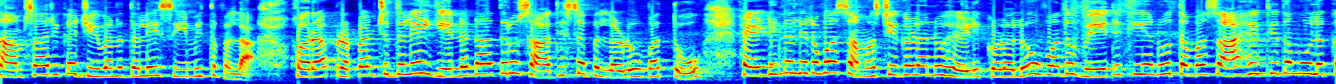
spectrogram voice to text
ಸಾಂಸಾರಿಕ ಜೀವನದಲ್ಲೇ ಸೀಮಿತವಲ್ಲ, ಹೊರ ಪ್ರಪಂಚದಲ್ಲೇ ಏನನ್ನಾದರೂ ಸಾಧಿಸಬಲ್ಲಳು ಮತ್ತು ಹೆಣ್ಣಿನಲ್ಲಿರುವ ಸಮಸ್ಯೆಗಳನ್ನು ಹೇಳಿಕೊಳ್ಳಲು ಒಂದು ವೇದಿಕೆಯನ್ನು ತಮ್ಮ ಸಾಹಿತ್ಯದ ಮೂಲಕ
